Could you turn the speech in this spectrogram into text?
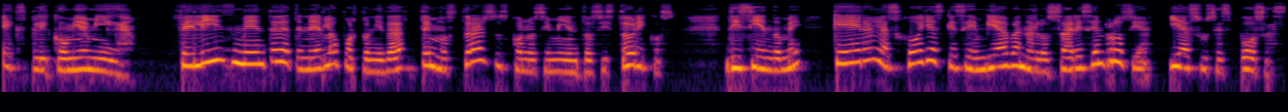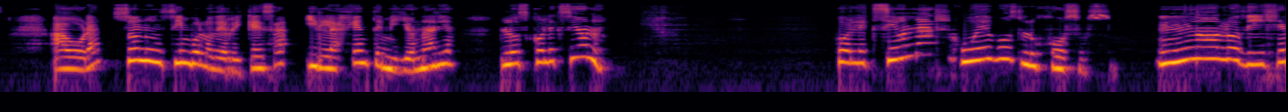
explicó mi amiga, felizmente de tener la oportunidad de mostrar sus conocimientos históricos, diciéndome que eran las joyas que se enviaban a los zares en Rusia y a sus esposas. Ahora son un símbolo de riqueza y la gente millonaria los colecciona. Coleccionar huevos lujosos. No lo dije,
